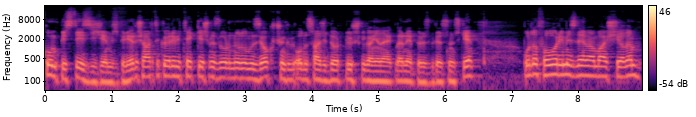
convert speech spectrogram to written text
kum pistte izleyeceğimiz bir yarış. Artık öyle bir tek geçme zorunluluğumuz yok. Çünkü onu sadece dörtlü üçlü ganyan ayaklarını yapıyoruz biliyorsunuz ki. Burada favorimizle hemen başlayalım.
